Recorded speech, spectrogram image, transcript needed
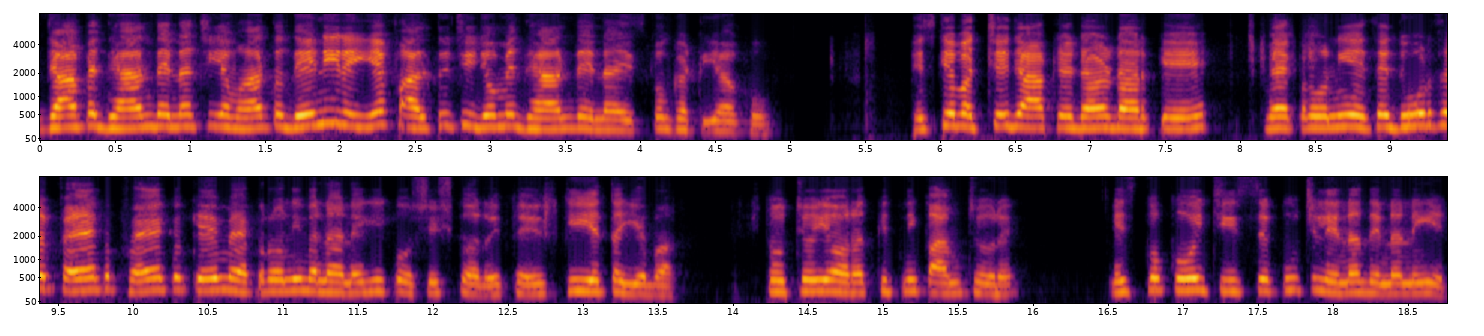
जहाँ पे ध्यान देना चाहिए, वहाँ तो दे नहीं रही है। फालतू चीज़ों में ध्यान देना है इसको, घटिया को। इसके बच्चे जाके डर डर के मैक्रोनी, ऐसे दूर से फेंक फेंक के मैक्रोनी बनाने की कोशिश कर रहे थे। इसकी ये तयबा सोचो ये औरत कितनी कामचोर है। इसको कोई चीज़ से कुछ लेना देना नहीं है।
